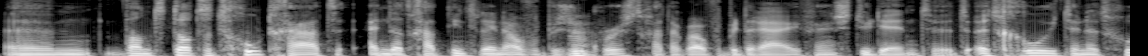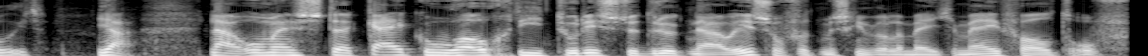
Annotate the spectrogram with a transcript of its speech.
Um, want dat het goed gaat, en dat gaat niet alleen over bezoekers, het gaat ook over bedrijven en studenten. Het, het groeit en het groeit. Ja, nou om eens te kijken hoe hoog die toeristendruk nou is, of het misschien wel een beetje meevalt, of,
